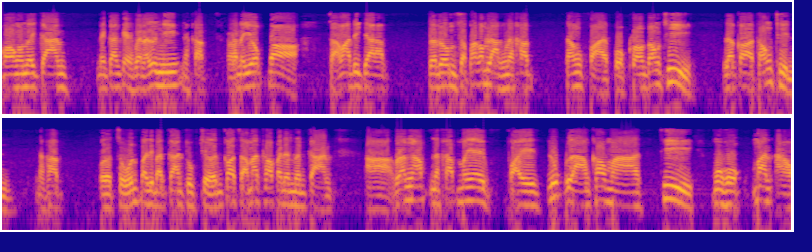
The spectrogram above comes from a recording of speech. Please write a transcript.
กองอำนวยการในการแก้ไขปัญหาเรื่องนี้นะครับครับท่านนายกก็สามารถที่จะระดมสภาพกำลังนะครับ ทั้งฝ่ายปกครองท้องที่ แล้วก็ท้องถิ่นนะครับ เปิดศูนย์ปฏิบัติการฉุกเฉินก็สามารถเข้าไปดำเนินการระงับนะครับ ไม่ให้ไฟลุกลามเข้ามาที่หมู่หกบ้านอ่าว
